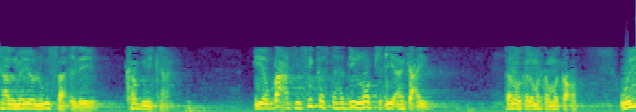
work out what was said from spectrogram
kaalmeeyo lagu saacideeyo kabmi kara. Iyo dacfi si kasta haddii loo kiciyo aan kacayn kanoo kale marka ma kaco. Weli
